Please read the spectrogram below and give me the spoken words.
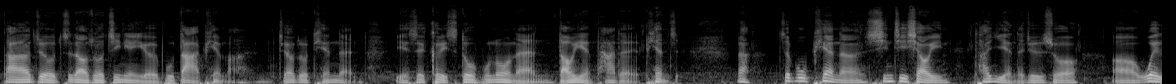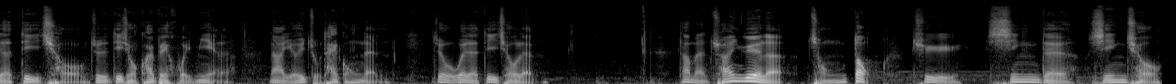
大家就知道说今年有一部大片嘛，叫做《天能》，也是克里斯多夫诺兰导演他的片子。那这部片呢，《星际效应》他演的就是说。呃，为了地球，就是地球快被毁灭了。那有一组太空人，就为了地球人，他们穿越了虫洞，去新的星球，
